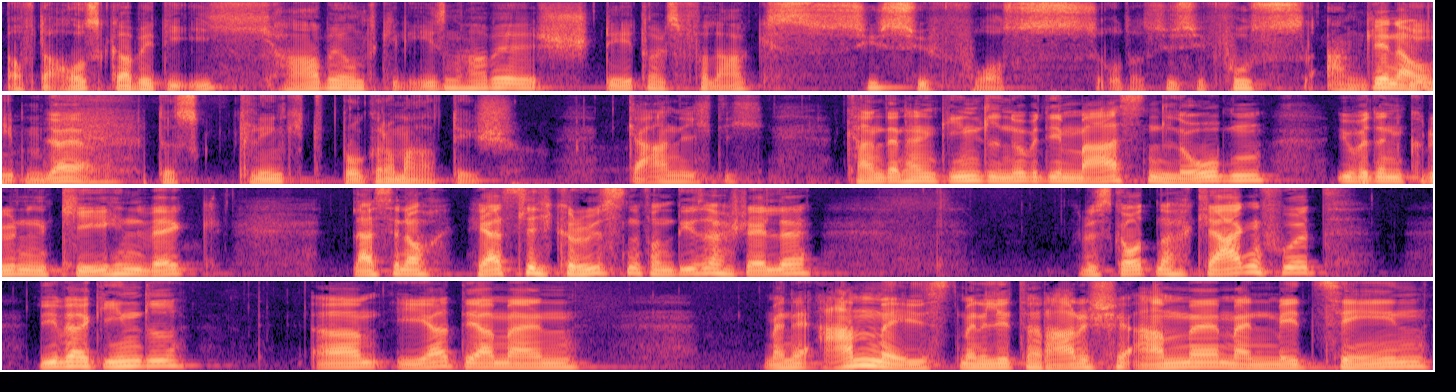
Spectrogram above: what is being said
Auf der Ausgabe, die ich habe und gelesen habe, steht als Verlag Sisyphos oder Sisyphus angegeben. Genau, ja, ja. Das klingt programmatisch. Gar nicht. Ich kann den Herrn Gindel nur über die Maßen loben, über den grünen Klee hinweg. Lasse ihn auch herzlich grüßen von dieser Stelle. Grüß Gott nach Klagenfurt, lieber Herr Gindel. Ähm, er, der mein, meine Amme ist, meine literarische Amme, mein Mäzen,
